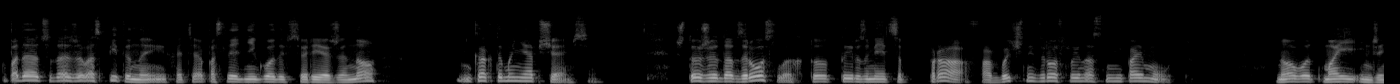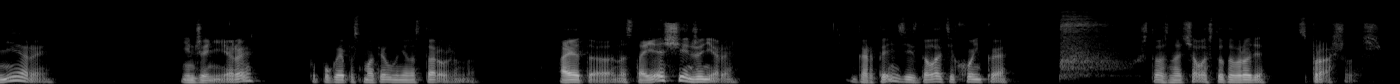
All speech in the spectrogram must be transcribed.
Попадаются даже воспитанные, хотя последние годы все реже, но как-то мы не общаемся. Что же до взрослых, то ты, разумеется, прав. Обычные взрослые нас не поймут. Но вот мои инженеры... Инженеры? Попугай посмотрел на нее настороженно. А это настоящие инженеры? Гортензия издала тихонько что означало что-то вроде «спрашиваешь».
